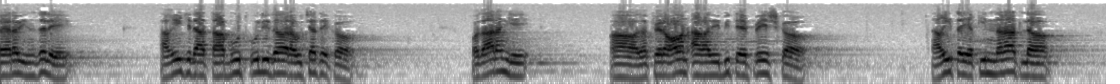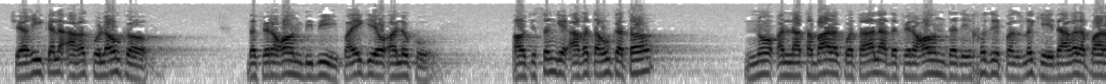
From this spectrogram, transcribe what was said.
غیره وینځلې هغه چې دا تابوت اولی دا راوچته کو خدارنګي د فرعون هغه بي ته پیش کو هغه ته یقین نرات لا چې هغه کله هغه کولاو کو د فرعون بیبي پای کې یو الکو او چې څنګه هغه ته وکړه نو الله تبارک وتعالى د فرعون د دې خزه پزله کې داغه لپاره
